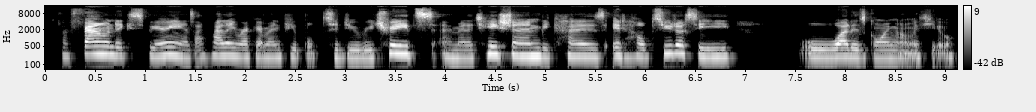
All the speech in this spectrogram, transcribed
profound experience. I highly recommend people to do retreats and meditation because it helps you to see what is going on with you.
